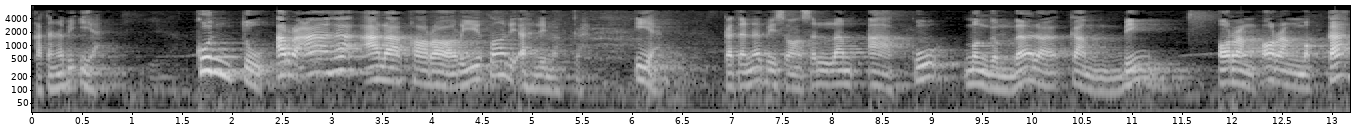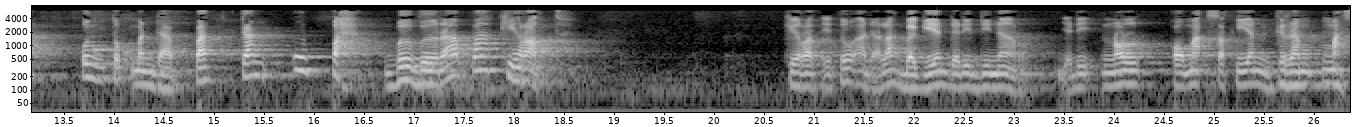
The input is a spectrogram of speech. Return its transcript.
Kata Nabi, iya. Kuntu ar'aha ala qararita li ahli Makkah. Iya. Kata Nabi SAW, aku menggembala kambing orang-orang Mekah untuk mendapatkan upah beberapa kirat. Kirat itu adalah bagian dari dinar. Jadi 0, sekian gram emas.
